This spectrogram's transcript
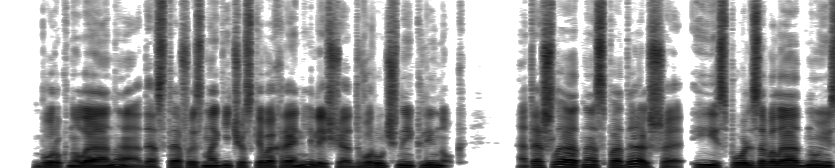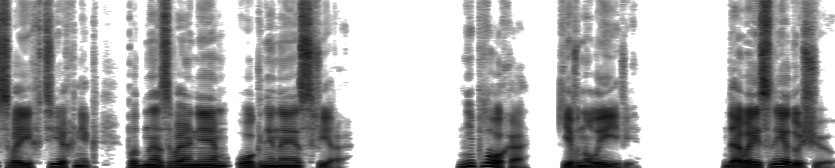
— буркнула она, достав из магического хранилища двуручный клинок, отошла от нас подальше и использовала одну из своих техник под названием «Огненная сфера». «Неплохо», — кивнула Иви. «Давай следующую»,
